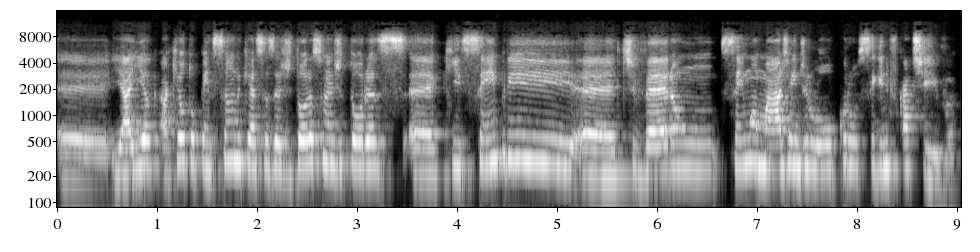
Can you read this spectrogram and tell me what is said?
É, e aí, aqui eu estou pensando que essas editoras são editoras é, que sempre é, tiveram sem uma margem de lucro significativa.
